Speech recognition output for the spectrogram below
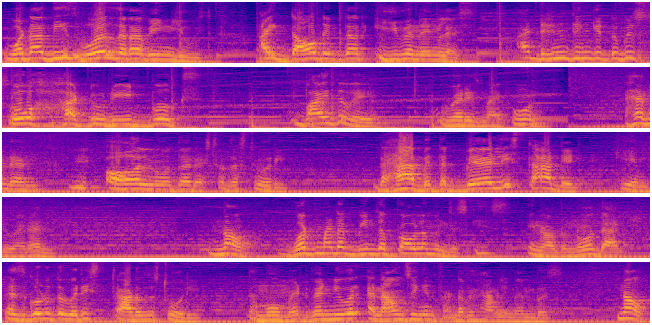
What are these words that are being used? I doubt if they're even English. I didn't think it to be so hard to read books. By the way, where is my phone? And then we all know the rest of the story. The habit that barely started came to an end. Now, what might have been the problem in this case? In order to know that, let's go to the very start of the story, the moment when you were announcing in front of your family members. Now,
